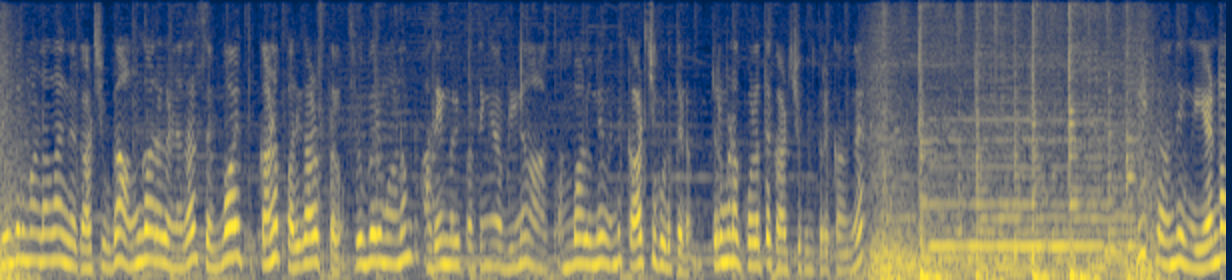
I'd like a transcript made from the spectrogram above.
சிவபெருமானா தான் இங்கே காட்சி கொடுக்க அங்காரகன் அதாவது செவ்வாய்க்கான பரிகார ஸ்தலம். சிவபெருமானும் அதே மாதிரி பார்த்தீங்க அப்படின்னா அம்பாளுமே வந்து காட்சி கொடுத்த இடம். திருமண கோலத்தை காட்சி கொடுத்துருக்காங்க. வீட்டில் வந்து இவங்க ஏன்டா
